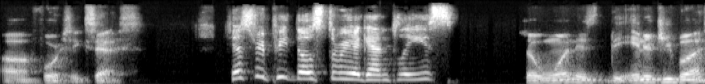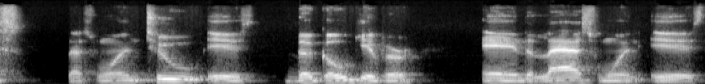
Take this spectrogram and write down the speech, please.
uh, for success. Just repeat those three again, please. So one is the energy bus. That's one. Two is the go giver. And the last one is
